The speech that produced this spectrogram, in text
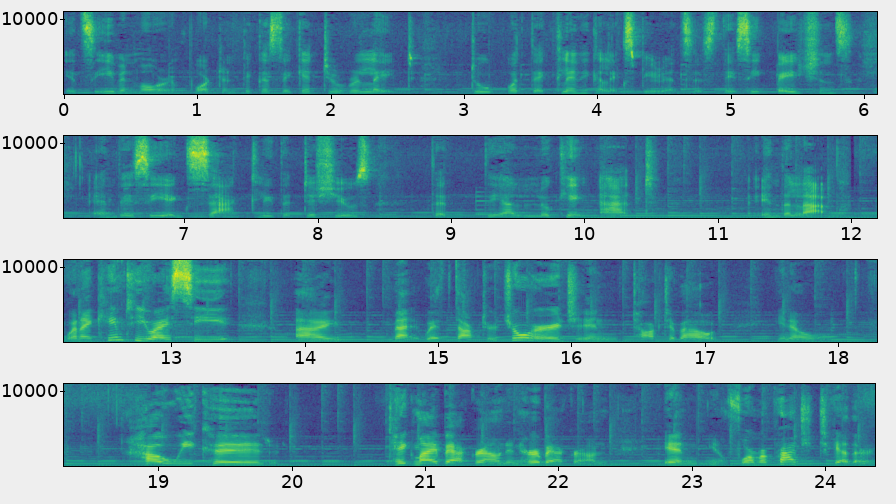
it's even more important because they get to relate to what their clinical experience is. They see patients and they see exactly the tissues that they are looking at in the lab. When I came to UIC, I met with Dr. George and talked about, you know, how we could take my background and her background and, you know, form a project together.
